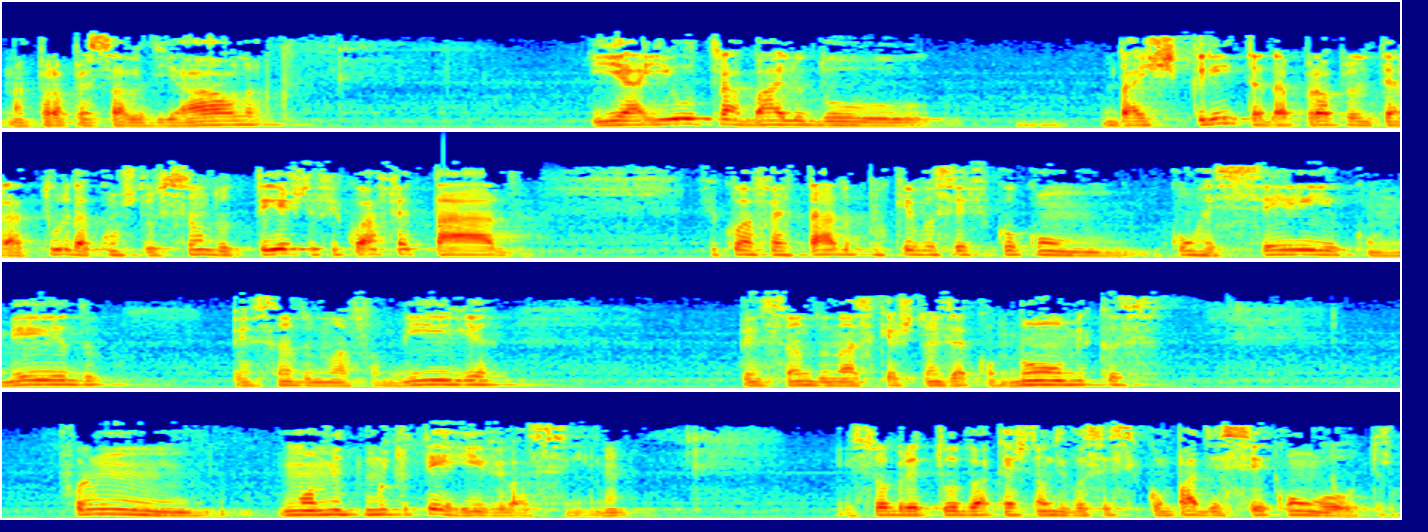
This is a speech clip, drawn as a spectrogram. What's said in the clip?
na própria sala de aula. E aí o trabalho do, da escrita da própria literatura, da construção do texto ficou afetado. Ficou afetado porque você ficou com, com receio, com medo, pensando numa família, pensando nas questões econômicas foi um, um momento muito terrível assim, né? E sobretudo a questão de você se compadecer com o outro.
